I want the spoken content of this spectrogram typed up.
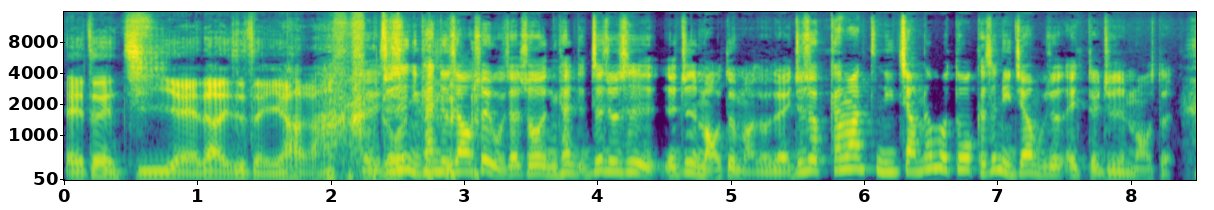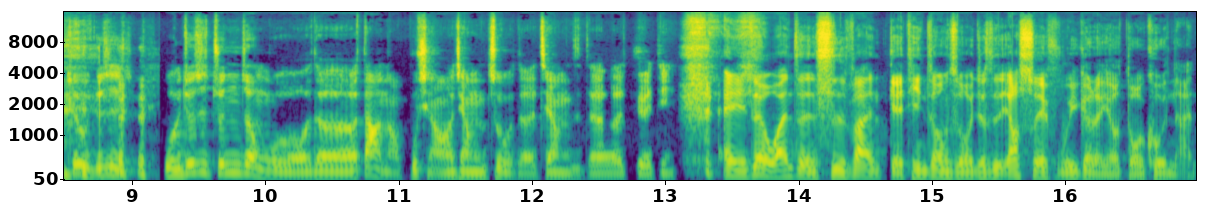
哎、欸，这很鸡耶，到底是怎样啊？对，就是你看就知道。所以我在说，你看这就是就是矛盾嘛，对不对？就是说干嘛你讲那么多，可是你这样不就哎、欸，对，就是矛盾。所以我就是 我就是尊重我的大脑不想要这样做的这样子的决定。哎、欸，你这个完整示范给听众说，就是要说服一个人有多困难。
